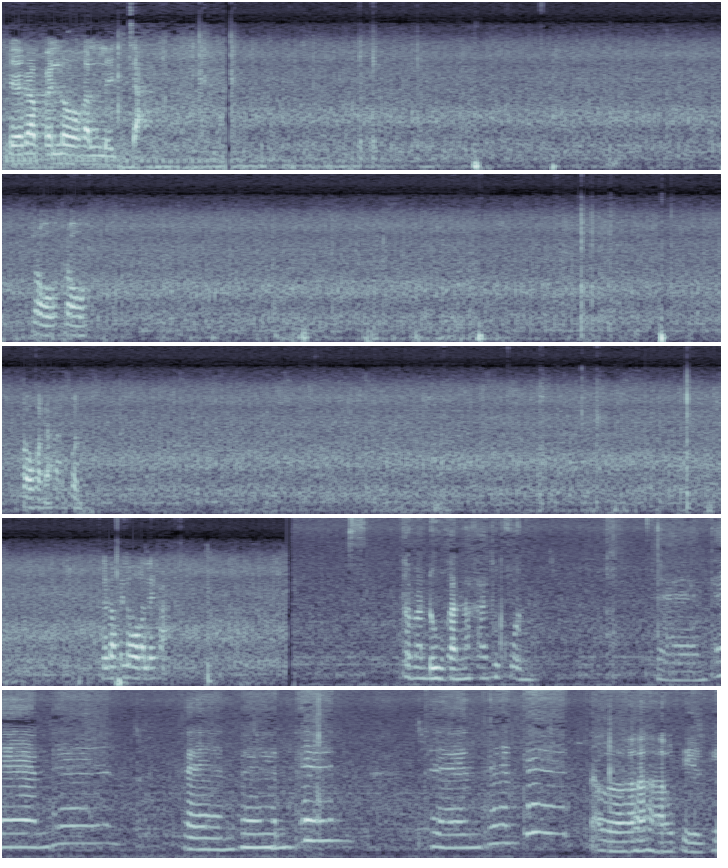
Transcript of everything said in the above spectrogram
เดี๋ยวเราไปรอกันเลยจ้ะรอรอ รอกันนะคะทุกคนเดี๋ยวเราไปรอเลยค่ะเรามาดูกันนะคะทุกคนแทนแทนแทนแทนแทนแทนแทนแทนแทนเออโอเคโอเค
